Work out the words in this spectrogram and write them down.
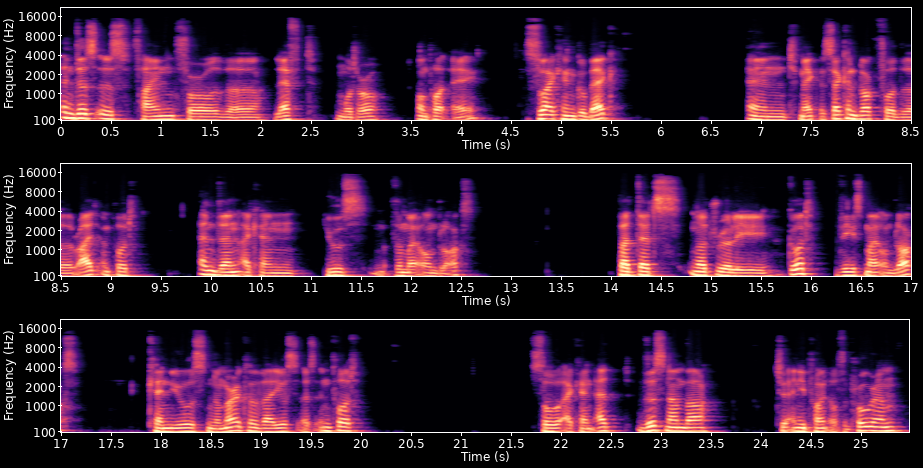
And this is fine for the left motor on port A. So I can go back and make a second block for the right input, and then I can use the my own blocks. But that's not really good. These my own blocks can use numerical values as input. So I can add this number to any point of the program.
